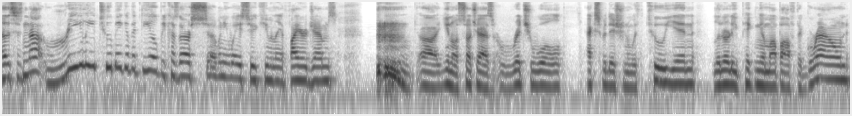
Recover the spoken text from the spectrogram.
Now, this is not really too big of a deal because there are so many ways to accumulate fire gems, uh, you know, such as ritual, expedition with Tujen, literally picking them up off the ground,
